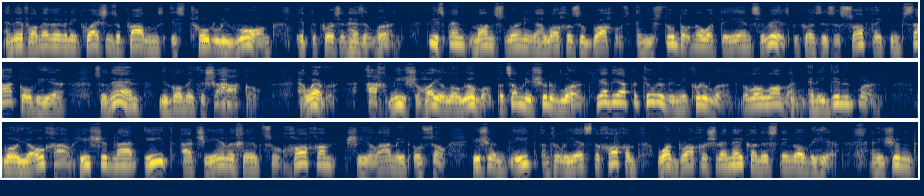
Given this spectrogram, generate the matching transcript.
and therefore I'll never have any questions or problems, is totally wrong if the person hasn't learned. If you spend months learning halachas of brachos, and you still don't know what the answer is, because there's a suffix in psak over here, so then you go make a shahako. However, but somebody should have learned. He had the opportunity and he could have learned. And he didn't learn. lo yochal, he should not eat oso. He shouldn't eat until he asks the chacham, what bracha should I make on this thing over here? And he shouldn't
